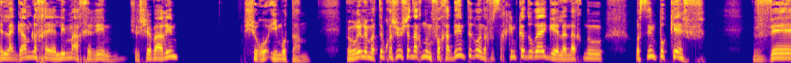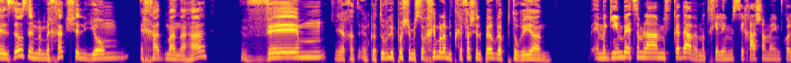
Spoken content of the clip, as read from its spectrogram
אלא גם לחיילים האחרים של שבע ערים שרואים אותם. ואומרים להם אתם חושבים שאנחנו מפחדים תראו אנחנו משחקים כדורגל אנחנו עושים פה כיף. וזהו זה במרחק של יום אחד מהנהר וכתוב לי פה שמשחקים על המתקפה של פרל והפטוריאן. הם מגיעים בעצם למפקדה ומתחילים שיחה שם עם כל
